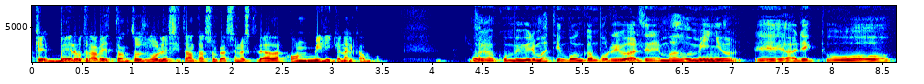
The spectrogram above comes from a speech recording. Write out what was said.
que, ver otra vez tantos goles y tantas ocasiones creadas con Milik en el campo? Bueno, convivir más tiempo en campo rival, tener más dominio. Arek tuvo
